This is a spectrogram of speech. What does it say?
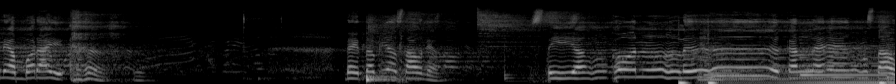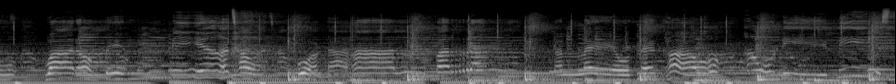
แหลมบ่ได้ได้ตะเมียเศร้าเนี่ย เสียงคนลือกันแรงเศร้า ว่าเราเป็นเมียเช่าพวกทหารฝรั่งกันแล้วแต่เขาเฮานี่มีส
